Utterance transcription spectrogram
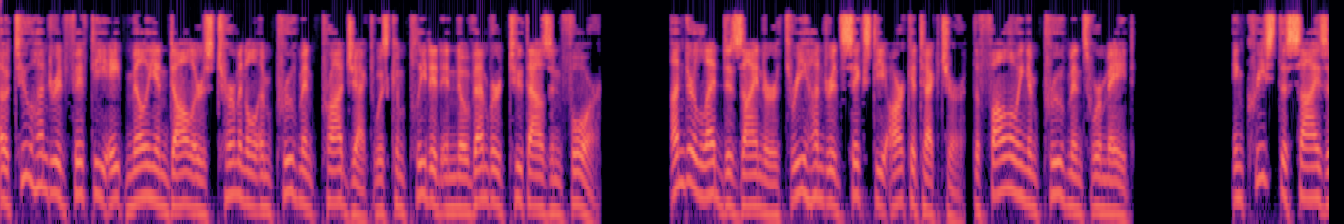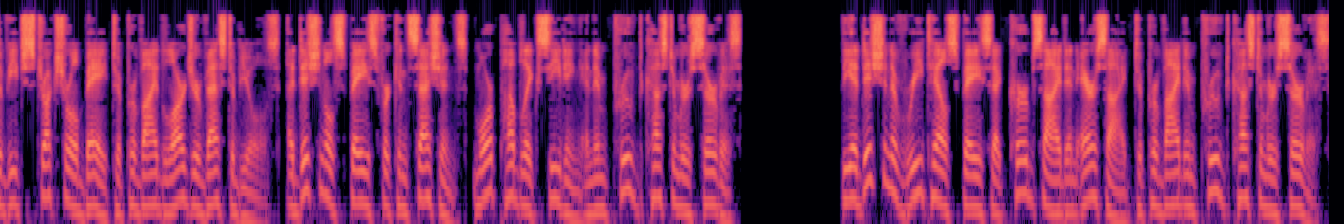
A $258 million terminal improvement project was completed in November 2004. Under LED designer 360 architecture, the following improvements were made. Increased the size of each structural bay to provide larger vestibules, additional space for concessions, more public seating and improved customer service. The addition of retail space at curbside and airside to provide improved customer service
